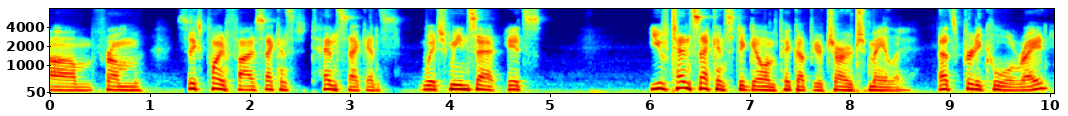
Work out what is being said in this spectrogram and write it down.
um, from 6.5 seconds to 10 seconds, which means that it's you have 10 seconds to go and pick up your charged melee. That's pretty cool, right?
